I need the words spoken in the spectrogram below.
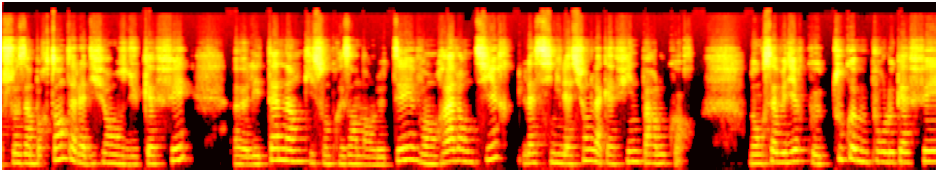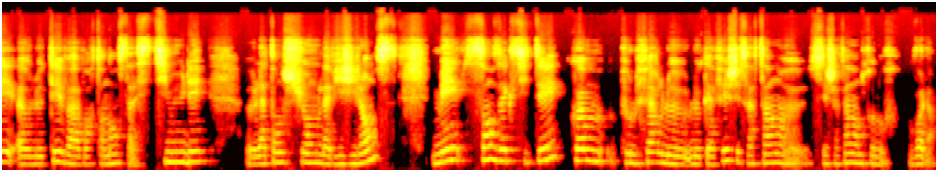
chose importante, à la différence du café, les tanins qui sont présents dans le thé vont ralentir l'assimilation de la caféine par le corps. Donc ça veut dire que tout comme pour le café, le thé va avoir tendance à stimuler l'attention, la vigilance, mais sans exciter, comme peut le faire le, café chez certains, chez certains d'entre nous. Voilà.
